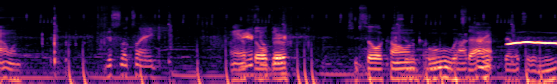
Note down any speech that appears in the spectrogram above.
that one? This looks like An air, air filter, filter. some silicone. Ooh, what's that? That looks like a new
